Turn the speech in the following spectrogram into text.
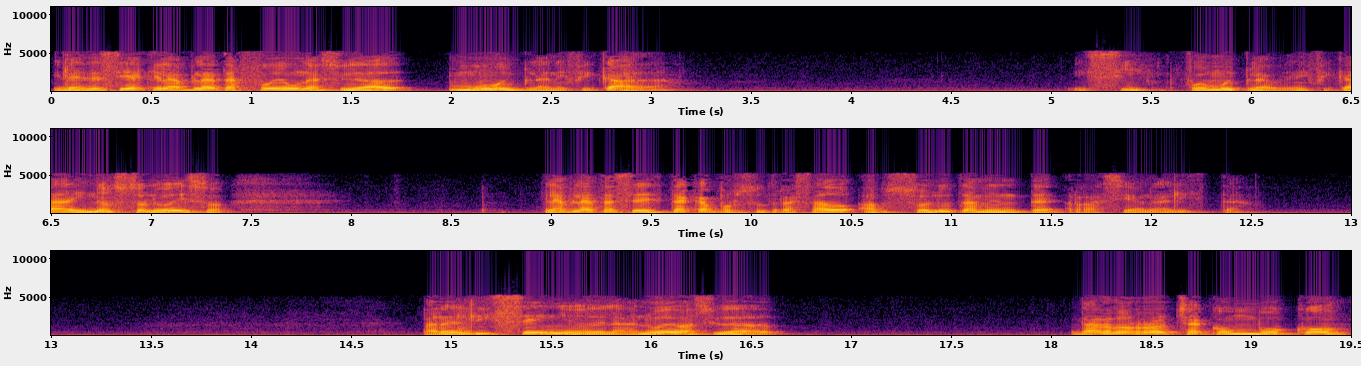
Y les decía que La Plata fue una ciudad muy planificada. Y sí, fue muy planificada y no solo eso. La Plata se destaca por su trazado absolutamente racionalista. Para el diseño de la nueva ciudad, Dardo Rocha convocó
